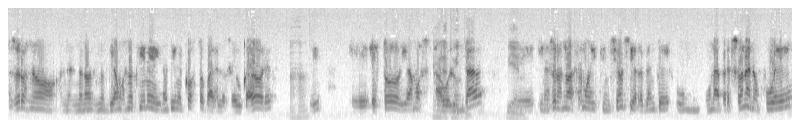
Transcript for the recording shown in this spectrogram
nosotros no, no, no- no- digamos no tiene no tiene costo para los educadores. Eh, es todo digamos Es a gratuito. voluntad y nosotros no hacemos distinción si de repente un- una persona no puede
